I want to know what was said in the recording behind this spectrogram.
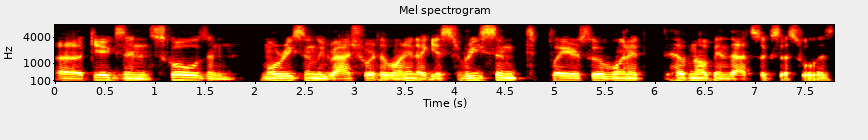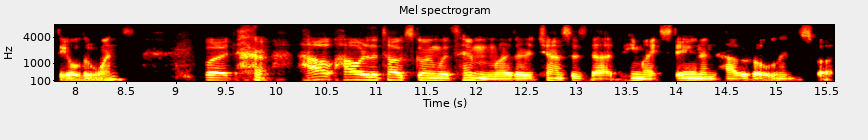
uh, Giggs and Scholes, and more recently Rashford have won it. I guess recent players who have won it have not been that successful as the older ones. But how how are the talks going with him? Are there chances that he might stay in and have a role in the squad?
